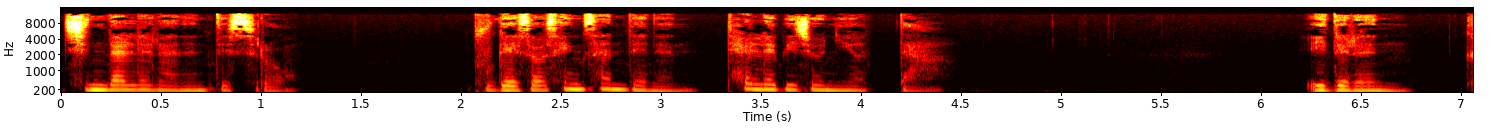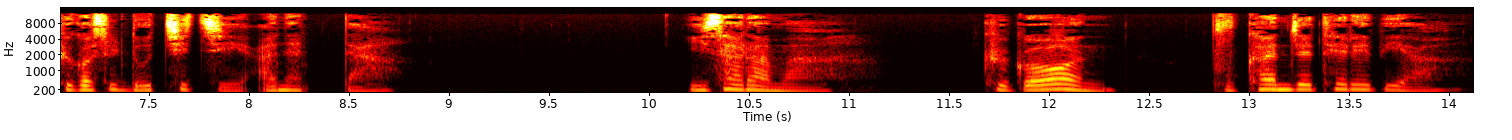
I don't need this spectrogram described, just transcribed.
진달래라는 뜻으로 북에서 생산되는 텔레비전이었다. 이들은 그것을 놓치지 않았다. 이 사람아, 그건 북한제 테레비야.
